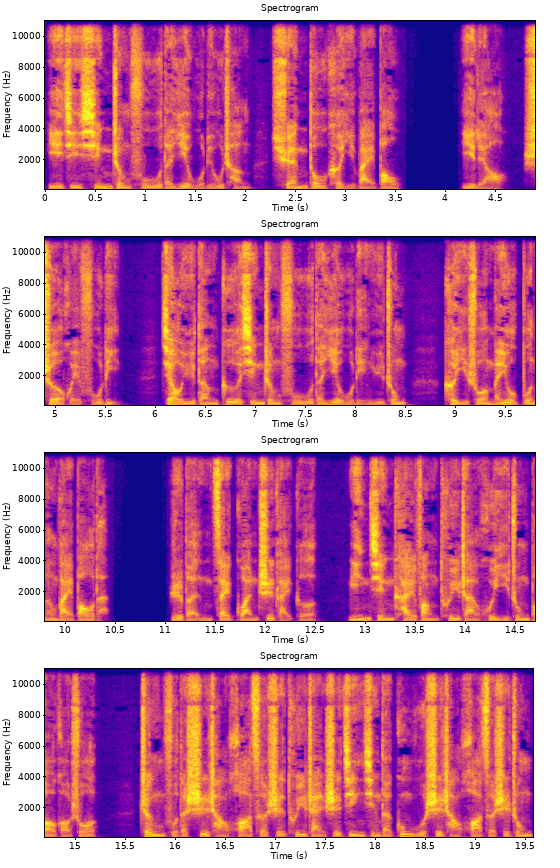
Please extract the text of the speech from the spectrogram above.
以及行政服务的业务流程，全都可以外包。医疗、社会福利。教育等各行政服务的业务领域中，可以说没有不能外包的。日本在管制改革、民间开放推展会议中报告说，政府的市场化测试推展是进行的公务市场化测试中，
